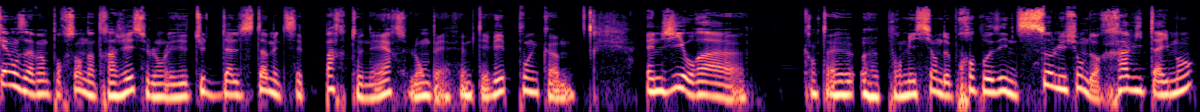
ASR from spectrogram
15 à 20% d'un trajet selon les études d'Alstom et de ses partenaires selon bfmtv.com. Engie aura quant à eux euh, pour mission de proposer une solution de ravitaillement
